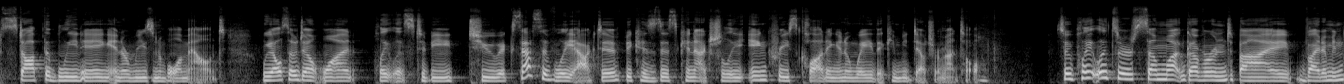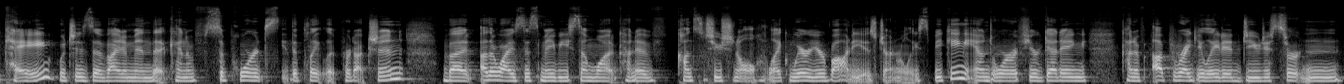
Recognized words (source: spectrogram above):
stop the bleeding in a reasonable amount. We also don't want platelets to be too excessively active because this can actually increase clotting in a way that can be detrimental. So platelets are somewhat governed by vitamin K, which is a vitamin that kind of supports the platelet production, but otherwise this may be somewhat kind of constitutional, like where your body is generally speaking, and or if you're getting kind of upregulated due to certain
